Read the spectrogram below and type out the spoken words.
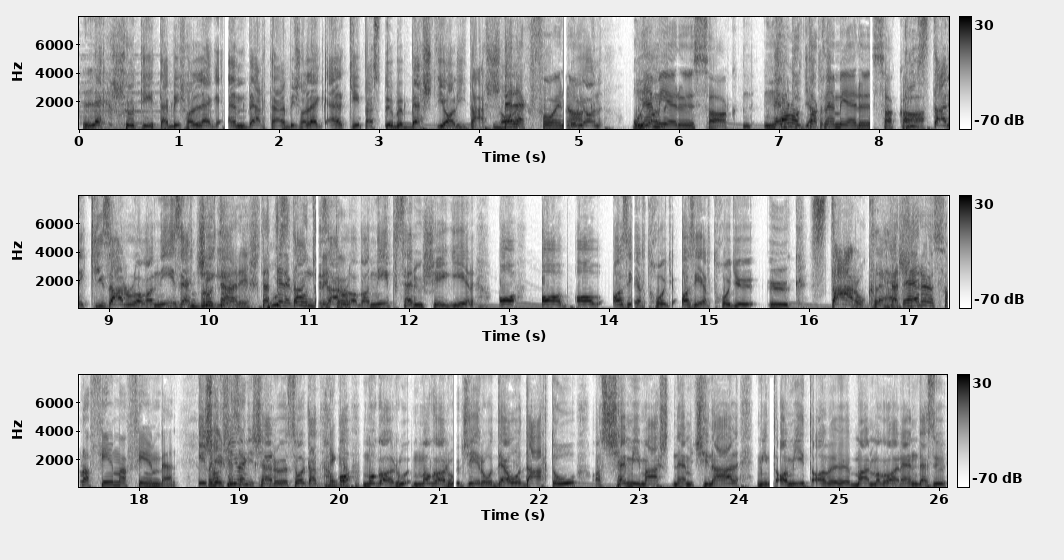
legsötétebb és a legembertelebb és a legelképesztőbb bestialitással. Belek folynak. Olyan, olyan, nem erőszak, nem halottak nem erőszaka. Pusztán kizárólag a nézettségért, Brutális, tehát pusztán kizárólag a népszerűségért, a, a, a, azért, hogy, azért, hogy ők sztárok lehessenek. Tehát erről szól a film a filmben. És hogy a film ezek... is erről szól, tehát a, maga, maga Ruggero Deodato az semmi mást nem csinál, mint amit a, már maga a rendező,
